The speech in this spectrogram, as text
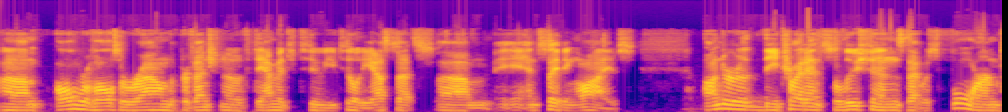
um, all revolves around the prevention of damage to utility assets um, and saving lives. Under the Trident Solutions that was formed,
